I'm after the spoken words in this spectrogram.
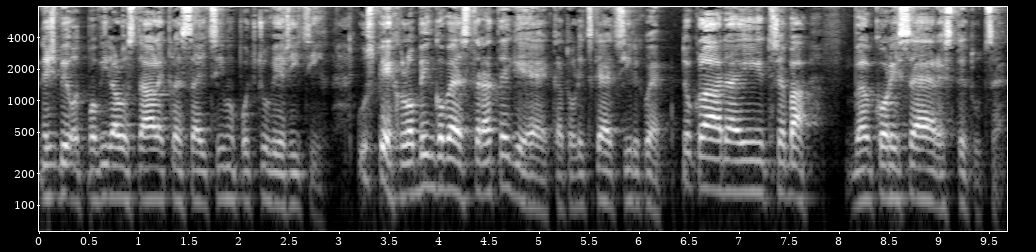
než by odpovídalo stále klesajícímu počtu věřících. Úspěch lobbyingové strategie katolické církve dokládají třeba velkorysé restituce.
